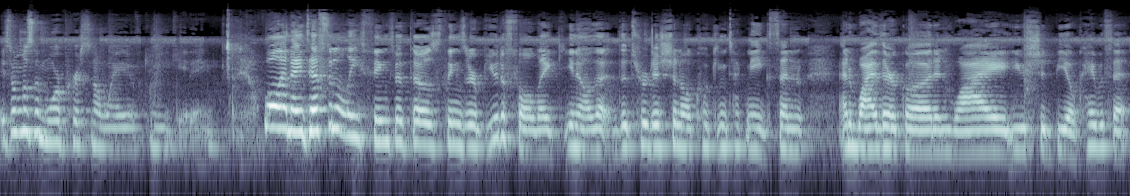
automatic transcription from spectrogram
it's almost a more personal way of communicating. Well, and I definitely think that those things are beautiful, like you know the the traditional cooking techniques and and why they're good and why you should be okay with it.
